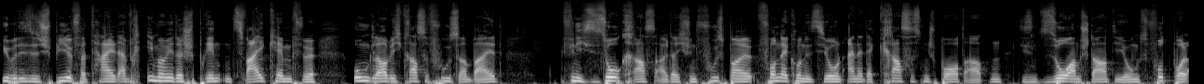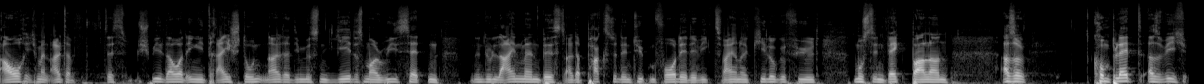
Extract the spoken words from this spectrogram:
über dieses Spiel verteilt, einfach immer wieder Sprinten, Zweikämpfe, unglaublich krasse Fußarbeit finde ich so krass, Alter. Ich finde Fußball von der Kondition einer der krassesten Sportarten. Die sind so am Start, die Jungs. Football auch. Ich meine, Alter, das Spiel dauert irgendwie drei Stunden, Alter. Die müssen jedes Mal resetten. Wenn du Lineman bist, Alter, packst du den Typen vor dir, der wiegt 200 Kilo gefühlt, musst den wegballern. Also komplett, also wie ich,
